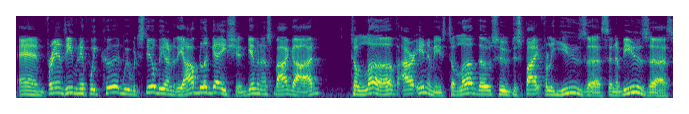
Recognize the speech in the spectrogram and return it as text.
And friends, even if we could, we would still be under the obligation given us by God to love our enemies, to love those who despitefully use us and abuse us,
